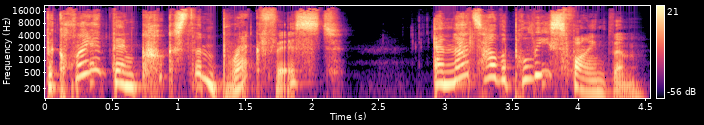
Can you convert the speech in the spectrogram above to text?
The client then cooks them breakfast And that's how the police find them.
